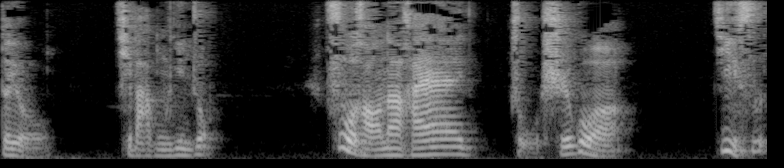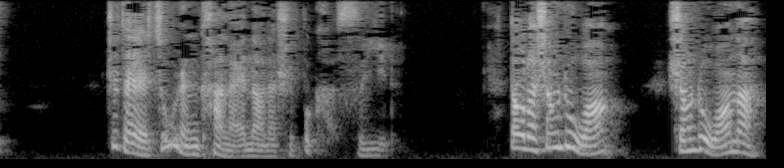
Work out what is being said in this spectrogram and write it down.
都有七八公斤重。妇好呢，还主持过祭祀，这在周人看来呢，那是不可思议的。到了商纣王，商纣王呢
